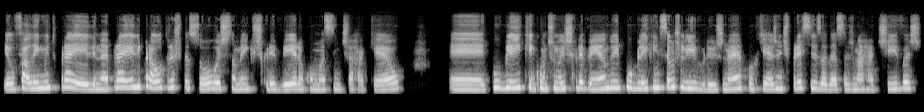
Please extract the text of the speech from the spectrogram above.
Eu falei muito para ele, né? Para ele e para outras pessoas também que escreveram, como a Cintia Raquel, é, publiquem, continuem escrevendo e publiquem seus livros, né? Porque a gente precisa dessas narrativas,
